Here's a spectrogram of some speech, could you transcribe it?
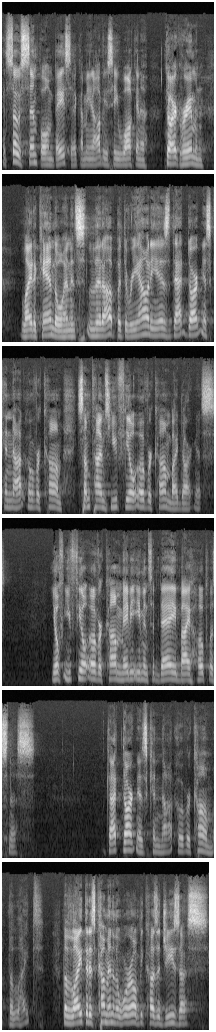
It's so simple and basic. I mean, obviously, you walk in a dark room and light a candle and it's lit up, but the reality is that darkness cannot overcome. Sometimes you feel overcome by darkness. You'll, you feel overcome, maybe even today, by hopelessness. But that darkness cannot overcome the light. The light that has come into the world because of Jesus.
